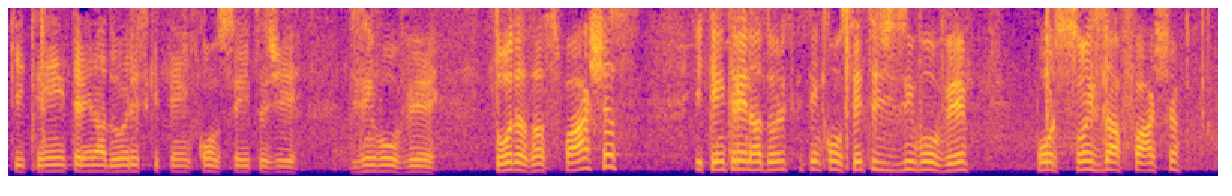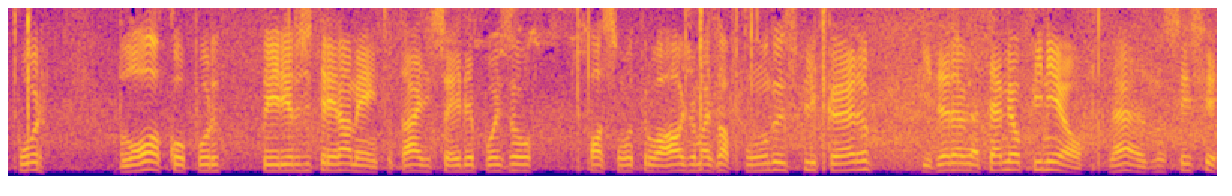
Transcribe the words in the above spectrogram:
que tem treinadores que têm conceitos de desenvolver todas as faixas e tem treinadores que têm conceitos de desenvolver porções da faixa por bloco ou por período de treinamento, tá? Isso aí depois eu faço um outro áudio mais a fundo explicando e dando até minha opinião, né? Não sei se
